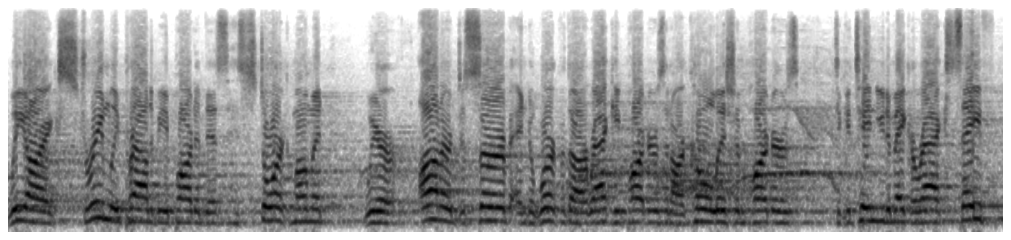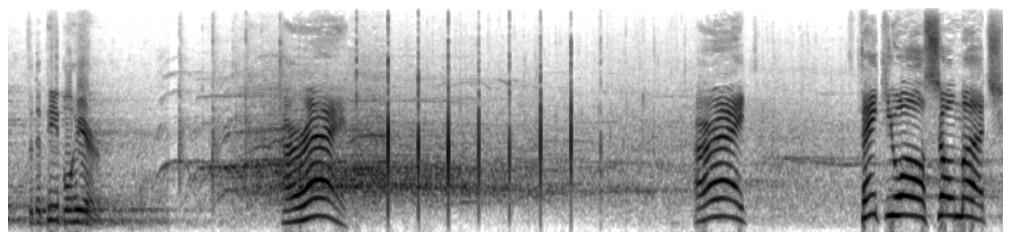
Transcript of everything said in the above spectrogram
we are extremely proud to be a part of this historic moment. We are honored to serve and to work with our Iraqi partners and our coalition partners to continue to make Iraq safe for the people here. All right. All right. Thank you all so much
